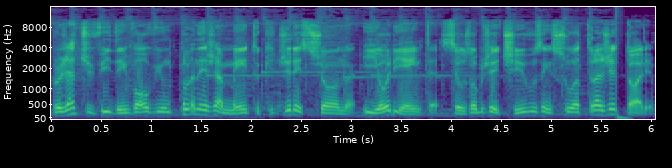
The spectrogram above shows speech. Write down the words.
Projeto de vida envolve um planejamento que direciona e orienta seus objetivos em sua trajetória.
